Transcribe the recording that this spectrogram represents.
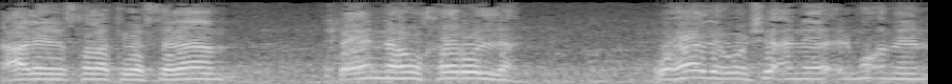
عليه الصلاة والسلام فإنه خير له. وهذا هو شأن المؤمن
